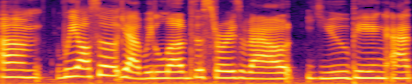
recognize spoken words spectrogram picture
Um, we also, yeah, we loved the stories about you being at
